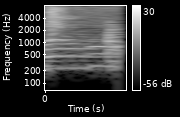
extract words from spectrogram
Whoa.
